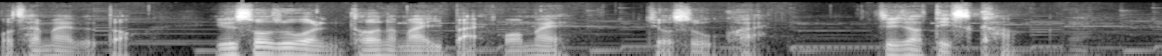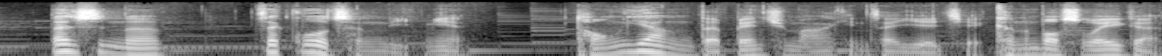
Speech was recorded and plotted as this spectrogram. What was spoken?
我才卖得动。也就是说，如果你 Toyota 卖一百，我卖九十五块，这叫 discount。但是呢，在过程里面。同样的 benchmarking 在业界，可能 Volkswagen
